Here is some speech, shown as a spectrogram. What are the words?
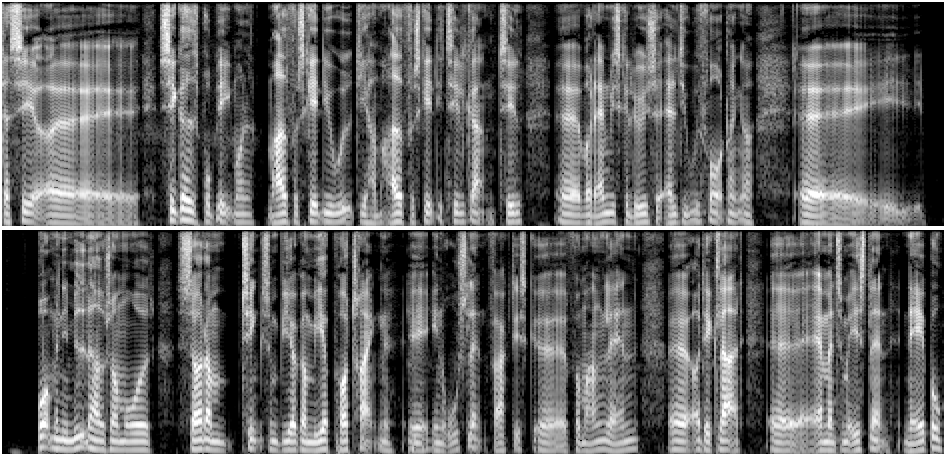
der ser øh, sikkerhedsproblemerne meget forskellige ud. De har meget forskellig tilgang til, øh, hvordan vi skal løse alle de udfordringer. Øh, Bor man i Middelhavsområdet, så er der ting, som virker mere påtrængende øh, end Rusland faktisk øh, for mange lande. Øh, og det er klart, øh, er man som Estland nabo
